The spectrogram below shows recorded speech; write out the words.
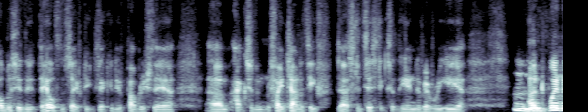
obviously the, the Health and Safety Executive publish their um, accident and fatality uh, statistics at the end of every year. Mm. And when,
